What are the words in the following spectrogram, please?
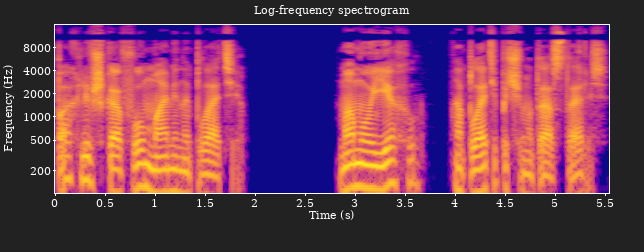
пахли в шкафу мамины платья. Мама уехала, а платья почему-то остались.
